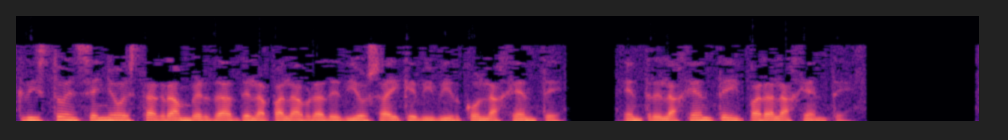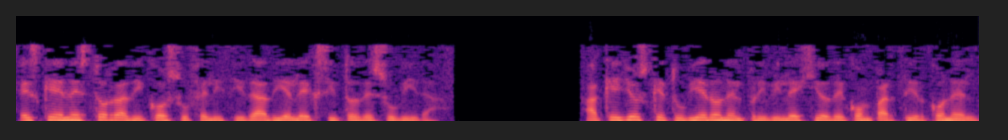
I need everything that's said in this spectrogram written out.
Cristo enseñó esta gran verdad de la palabra de Dios hay que vivir con la gente, entre la gente y para la gente. Es que en esto radicó su felicidad y el éxito de su vida. Aquellos que tuvieron el privilegio de compartir con él,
